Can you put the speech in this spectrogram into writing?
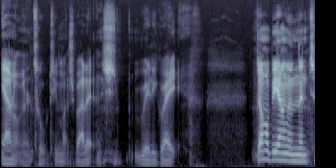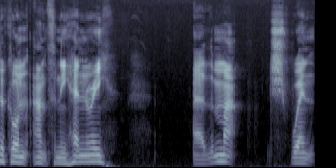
yeah, I'm not going to talk too much about it, and she's really great. Darby Allin then took on Anthony Henry. Uh, the match went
